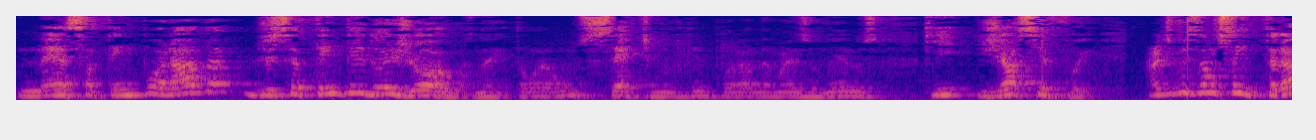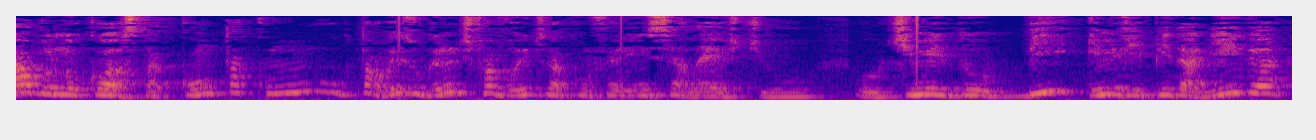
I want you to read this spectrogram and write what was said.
nessa temporada de 72 jogos, né? Então é um sétimo da temporada mais ou menos que já se foi. A divisão central, Bruno Costa, conta com talvez o grande favorito da Conferência Leste, o, o time do bi-MVP da liga,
